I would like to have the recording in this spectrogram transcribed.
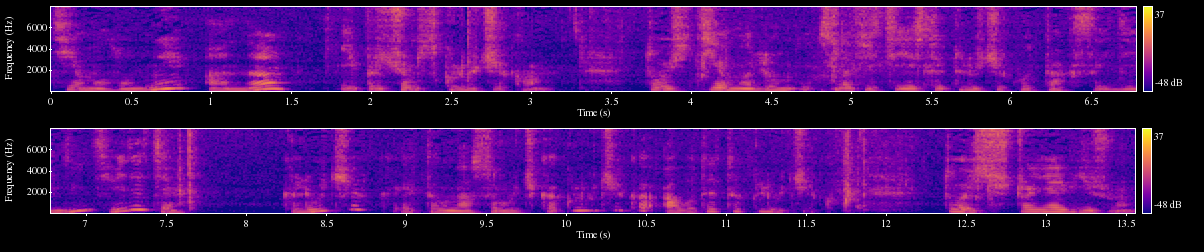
Тема Луны, она, и причем с ключиком. То есть тема, смотрите, если ключик вот так соединить, видите? Ключик, это у нас ручка ключика, а вот это ключик. То есть, что я вижу?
